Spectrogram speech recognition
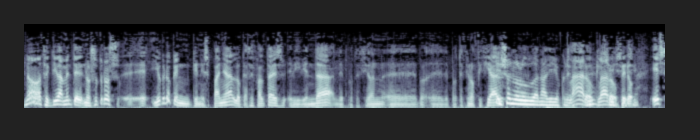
No, efectivamente, nosotros, eh, yo creo que en, que en, España lo que hace falta es vivienda de protección eh, de protección oficial. Eso no lo duda nadie, yo creo. Claro, ¿eh? claro, pero es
